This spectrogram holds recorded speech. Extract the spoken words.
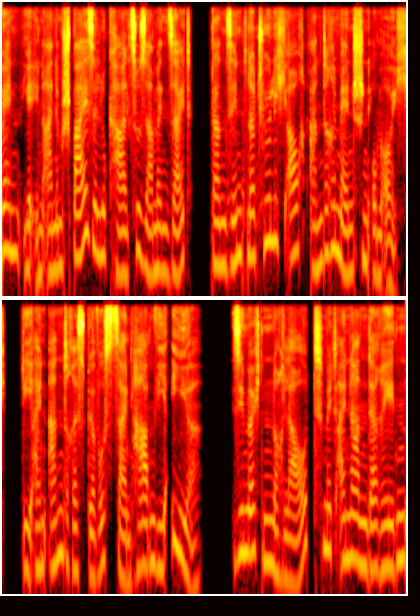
wenn ihr in einem Speiselokal zusammen seid, dann sind natürlich auch andere Menschen um euch, die ein anderes Bewusstsein haben wie ihr. Sie möchten noch laut miteinander reden,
